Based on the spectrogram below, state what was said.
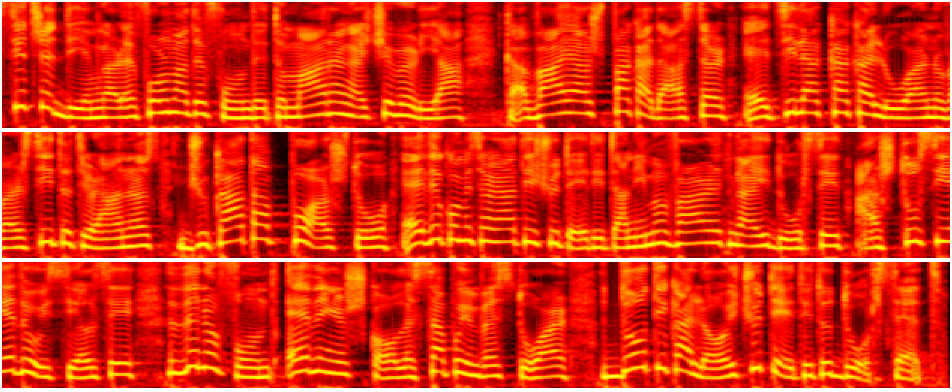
Siç e dimë nga reformat e fundit të marra nga qeveria, Kavaja është pa kadastër, e cila ka kaluar në varësi të Tiranës, gjykata po ashtu. Edhe komisariati i qytetit tani më varet nga i Durrësit, ashtu si edhe ujësjellësi dhe në fund edhe një shkollë e sapoinvestuar do t'i kalojë qytetit të Durrësit.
